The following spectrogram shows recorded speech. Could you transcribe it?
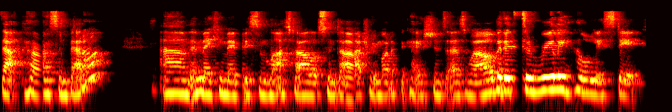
that person better um, and making maybe some lifestyle or some dietary modifications as well. But it's a really holistic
